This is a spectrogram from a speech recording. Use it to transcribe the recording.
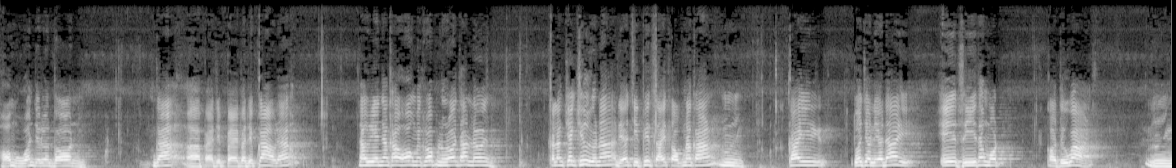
หอมหวนเจริญพรนะแปดสิบแปดแปดสิบเก้าแล้ว นักเรียนยังเข้าห้องไม่ครบหนึ่งร้อยท่านเลยกำลังเช็คชื่ออยู่นะ เดี๋ยวจิตพิสายตกนะคะ อืมใครตัวเฉลี่ยได้ A4 ทั้งหมด ก็ถือว่า อืม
